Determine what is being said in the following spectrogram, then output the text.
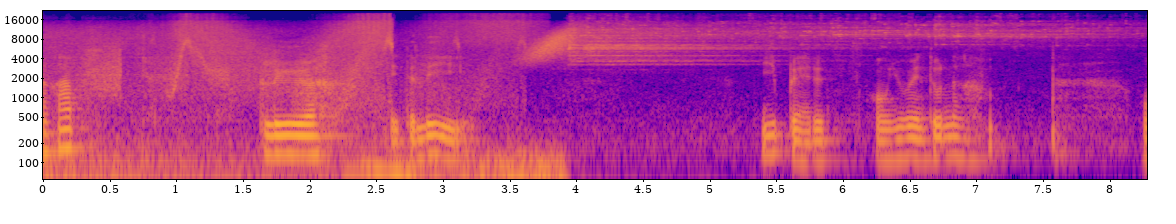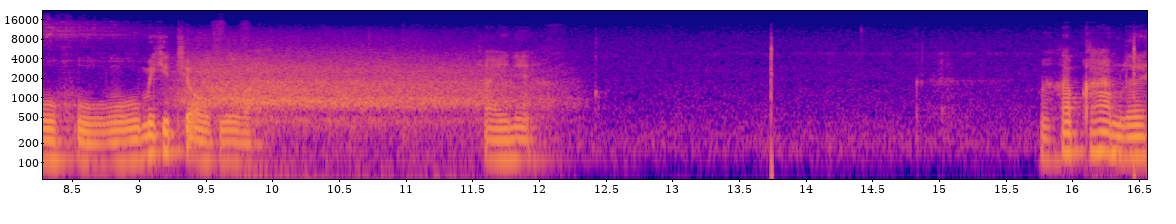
นะครับ เกลืออิตาลียี่แปดของยูเวนตุสนะครับ โอ้โห ไม่คิดจะออกเลยว่ะ ใครเนี่ย มาครับข้ามเลย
